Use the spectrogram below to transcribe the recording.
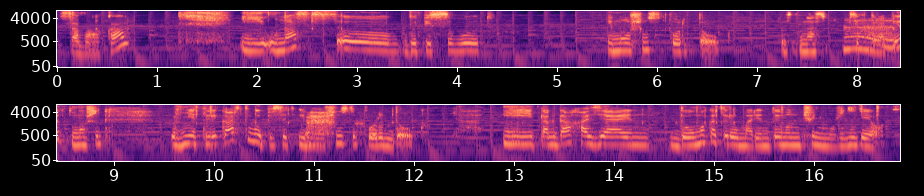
собака. И у нас э, выписывают Emotion Support Dog. То есть у нас психотерапевт может вместо лекарства выписать emotion support dog. И тогда хозяин дома, которого мы арендуем, он ничего не может сделать.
